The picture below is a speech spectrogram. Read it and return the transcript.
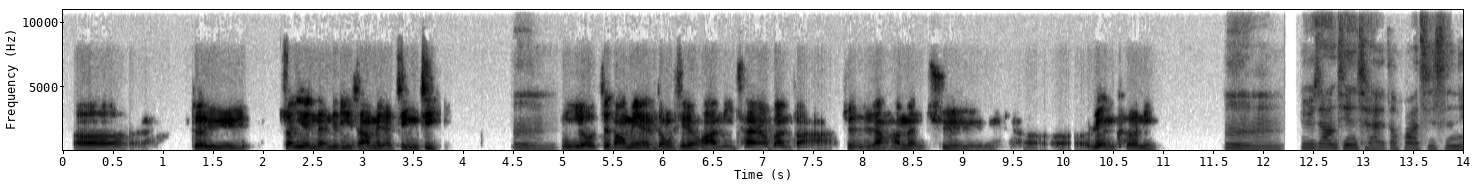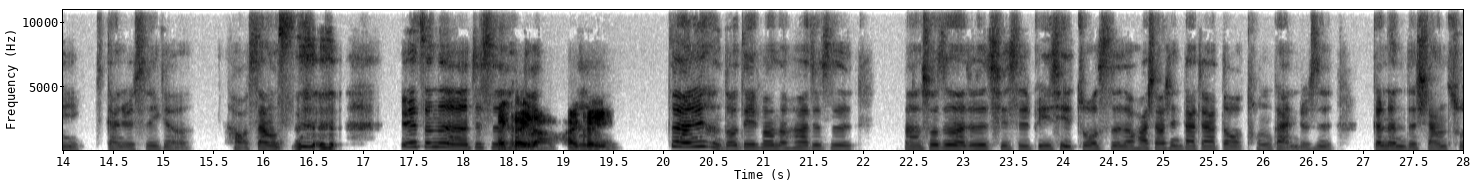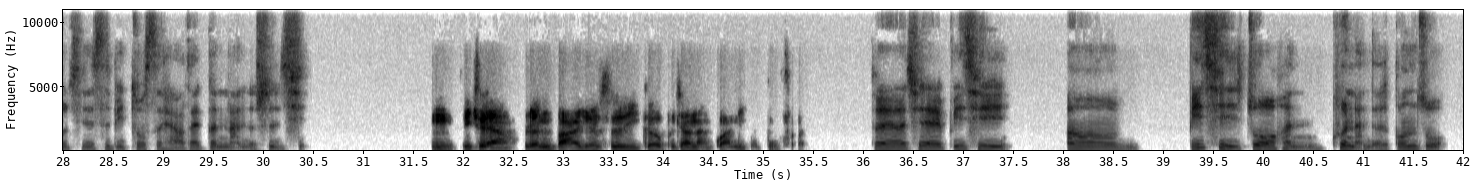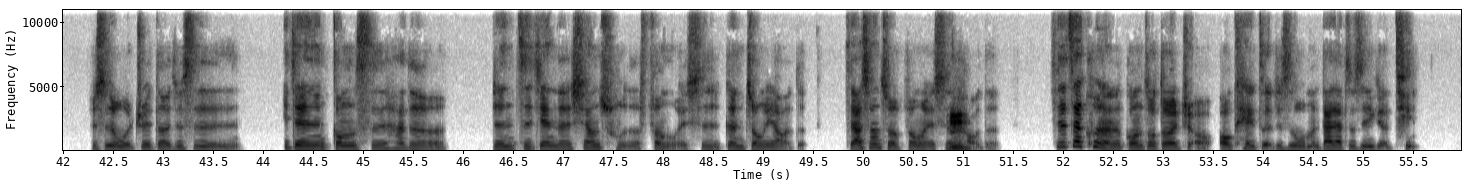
呃，对于专业能力上面的经济，嗯，你有这方面的东西的话，你才有办法就是让他们去呃认可你。嗯，因为这样听起来的话，其实你感觉是一个好上司，因为真的就是还可以啦，还可以。嗯，对啊，因为很多地方的话就是。嗯，说真的，就是其实比起做事的话，相信大家都有同感，就是跟人的相处其实是比做事还要再更难的事情。嗯，的确啊，人本来就是一个比较难管理的部分。对，而且比起嗯，比起做很困难的工作，就是我觉得就是一间公司它的人之间的相处的氛围是更重要的。只要相处的氛围是好的。嗯其实，再困难的工作都会觉得 OK 的，就是我们大家就是一个 team，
